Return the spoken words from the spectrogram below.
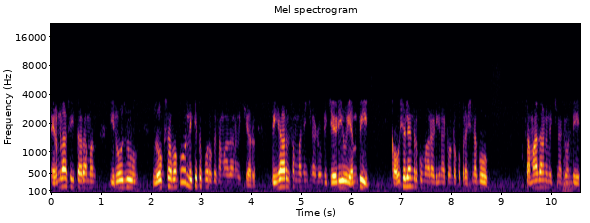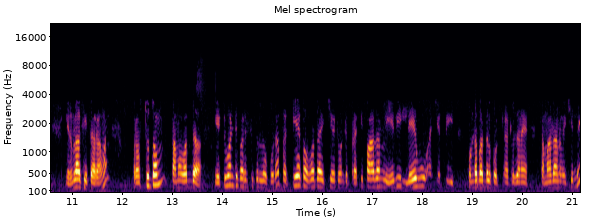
నిర్మలా సీతారామన్ ఈ రోజు లోక్సభకు లిఖితపూర్వక సమాధానం ఇచ్చారు. బీహార్కు సంబంధించినటువంటి జేడీయూ ఎంపీ కౌశలేంద్ర కుమార్ అడిగినటువంటి ఒక ప్రశ్నకు సమాధానం ఇచ్చినటువంటి నిర్మలా సీతారామన్ ప్రస్తుతం తమ వద్ద ఎటువంటి పరిస్థితుల్లో కూడా ప్రత్యేక హోదా ఇచ్చేటువంటి ప్రతిపాదనలు ఏవీ లేవు అని చెప్పి కుండబద్దలు కొట్టినట్లుగానే సమాధానం ఇచ్చింది.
